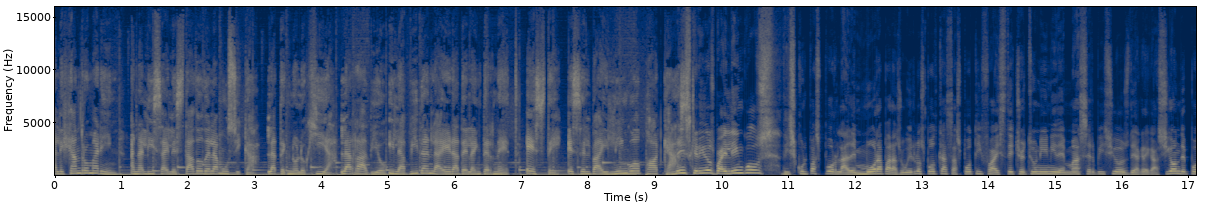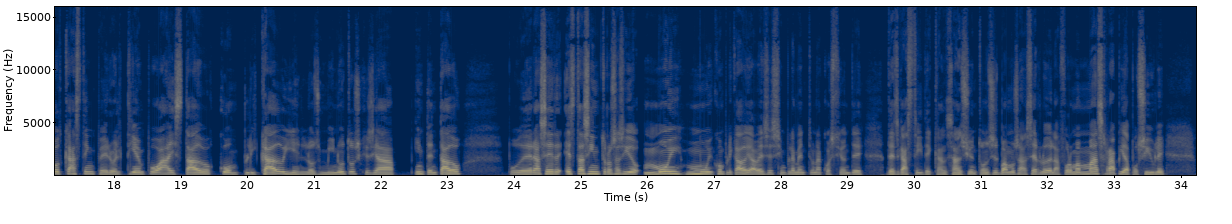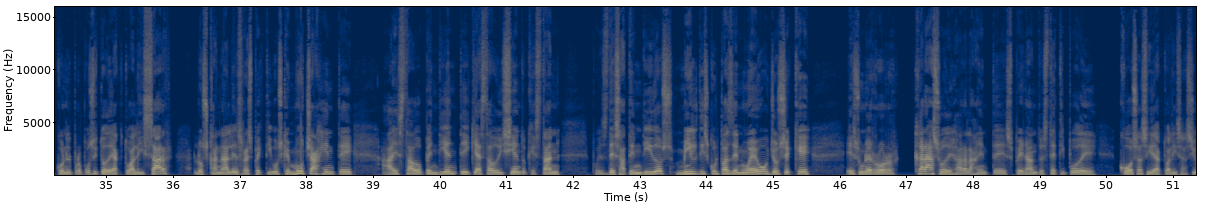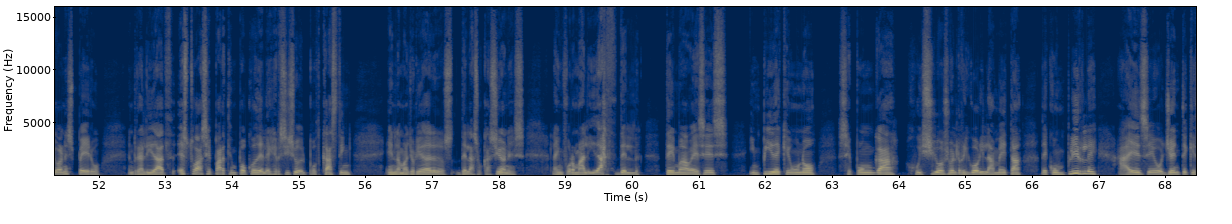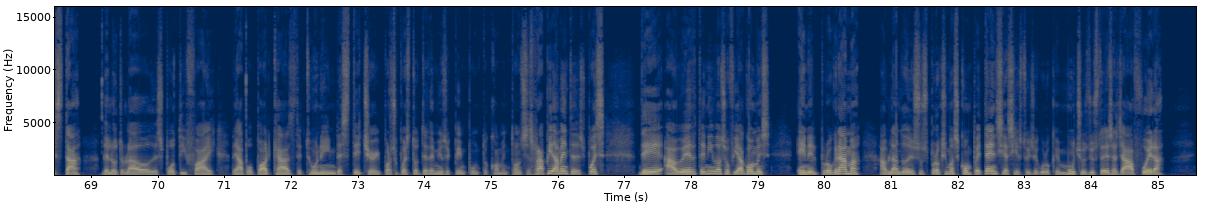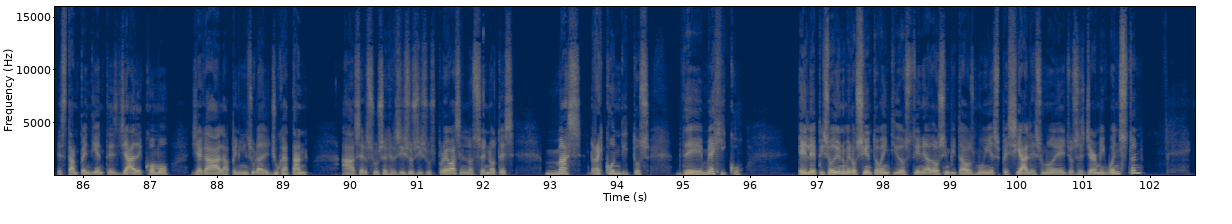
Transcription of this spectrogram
Alejandro Marín analiza el estado de la música, la tecnología, la radio y la vida en la era de la Internet. Este es el Bilingual Podcast. Mis queridos bilingües, disculpas por la demora para subir los podcasts a Spotify, Stitcher Tuning y demás servicios de agregación de podcasting, pero el tiempo ha estado complicado y en los minutos que se ha intentado poder hacer estas intros ha sido muy, muy complicado y a veces simplemente una cuestión de desgaste y de cansancio. Entonces vamos a hacerlo de la forma más rápida posible con el propósito de actualizar los canales respectivos que mucha gente ha estado pendiente y que ha estado diciendo que están pues desatendidos. Mil disculpas de nuevo. Yo sé que es un error craso dejar a la gente esperando este tipo de cosas y de actualizaciones, pero en realidad esto hace parte un poco del ejercicio del podcasting en la mayoría de, los, de las ocasiones. La informalidad del tema a veces impide que uno se ponga juicioso el rigor y la meta de cumplirle a ese oyente que está del otro lado de Spotify, de Apple Podcasts, de Tuning, de Stitcher y por supuesto de TheMusicPain.com. Entonces, rápidamente después de haber tenido a Sofía Gómez en el programa hablando de sus próximas competencias y estoy seguro que muchos de ustedes allá afuera están pendientes ya de cómo llega a la península de Yucatán a hacer sus ejercicios y sus pruebas en los cenotes más recónditos de México. El episodio número 122 tiene a dos invitados muy especiales. Uno de ellos es Jeremy Winston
